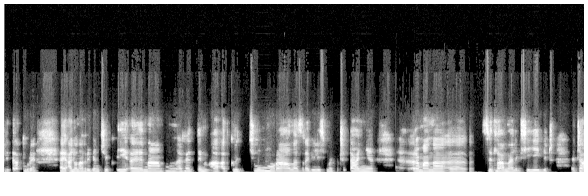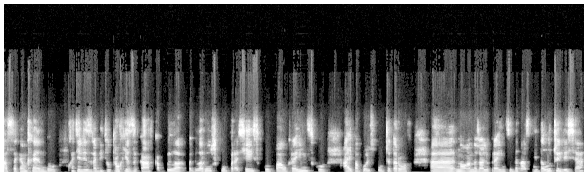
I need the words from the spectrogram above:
літаратуры Алёна Грыбенчык і на гэтым адкрыццю мурала зрабіліся мы чытанне романа Светлана Алексеевич час секонд-хенду. Хотели зрабіць у трох языках, каб было по-беларуску, по-расейску, по-украінску, а і по-польску у чатырох. Но, а, на жаль, украінцы до нас не далучыліся,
